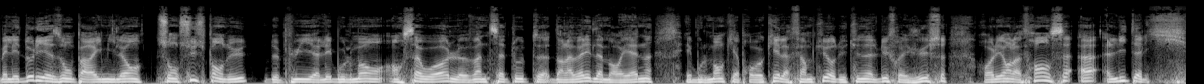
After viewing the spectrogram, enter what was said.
Mais les deux liaisons Paris-Milan sont suspendues depuis l'éboulement en Savoie le 27 août dans la vallée de la Maurienne, éboulement qui a provoqué la fermeture du tunnel du Fréjus reliant la France à l'Italie.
